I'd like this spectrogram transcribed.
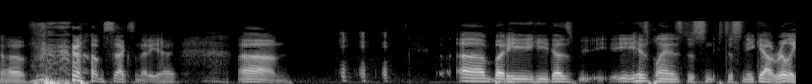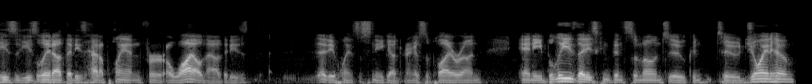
uh, sex that he had. Um, uh, but he, he does he- his plan is to to sneak out. Really, he's he's laid out that he's had a plan for a while now that he's that he plans to sneak out during a supply run, and he believes that he's convinced Simone to con- to join him.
